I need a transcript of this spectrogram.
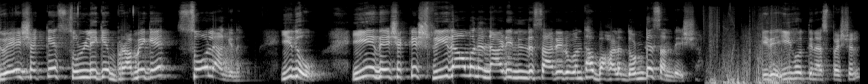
ದ್ವೇಷಕ್ಕೆ, ಸುಳ್ಳಿಗೆ, ಭ್ರಮೆಗೆ ಸೋಲಾಗಿದೆ. ಇದು ಈ ದೇಶಕ್ಕೆ ಶ್ರೀರಾಮನ ನಾಡಿನಿಂದ ಸಾರಿರುವಂತಹ ಬಹಳ ದೊಡ್ಡ ಸಂದೇಶ. ಇದೆ ಈ ಹೊತ್ತಿನ ಸ್ಪೆಷಲ್.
